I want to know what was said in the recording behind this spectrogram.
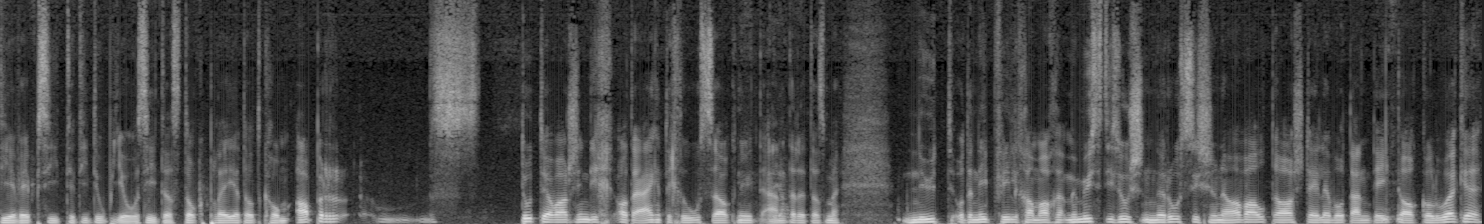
die Webseite, die dubiose, das dogplayer.com, aber es tut ja wahrscheinlich an der eigentlichen Aussage nichts ja. ändern, dass man nichts oder nicht viel kann machen kann. Man müsste sonst einen russischen Anwalt anstellen, der dann dort mhm. schauen kann,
